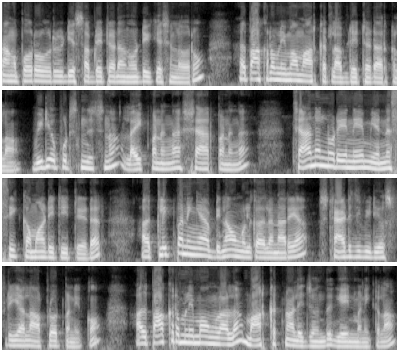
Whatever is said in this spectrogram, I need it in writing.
நாங்கள் போகிற ஒரு வீடியோஸ் அப்டேட்டடாக நோட்டிஃபிகேஷனில் வரும். அது பார்க்குற மூலிமா மார்க்கெட்டில் அப்டேட்டடாக இருக்கலாம். வீடியோ பிடிச்சிருந்துச்சுன்னா லைக் பண்ணுங்கள் ஷேர் பண்ணுங்கள் சேனலுடைய நேம் என்எஸ்சி கமாடிட்டி ட்ரேடர் அது கிளிக் பண்ணிங்க அப்படின்னா உங்களுக்கு அதில் நிறையா ஸ்ட்ராட்டஜி வீடியோஸ் ஃப்ரீயாலாம் அப்லோட் பண்ணியிருக்கோம் அது பார்க்குற மூலிமா உங்களால் மார்க்கெட் நாலேஜ் வந்து கெயின் பண்ணிக்கலாம்.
